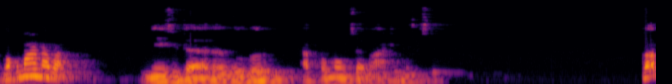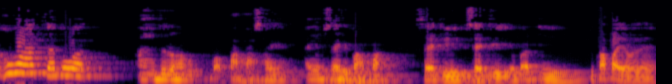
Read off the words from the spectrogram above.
Mau ke mana pak? Ini sudah ada zuhur, aku mau jamaah di masjid. Gak kuat, gak kuat. Ayo dulu aku papa saya, ayo saya di papa, saya di saya di apa di, di papa ya saya,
